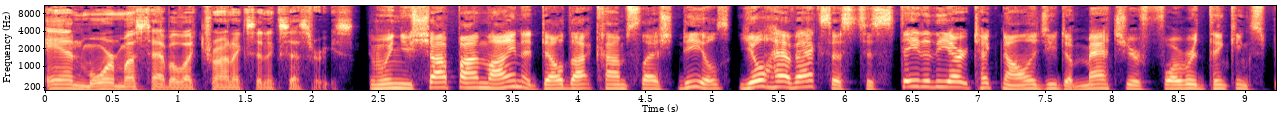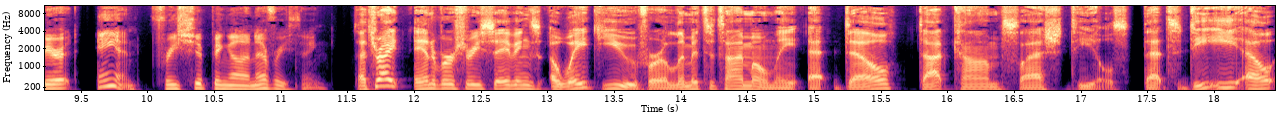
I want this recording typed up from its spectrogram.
and more must have electronics and accessories. And when you shop online at Dell.com slash deals, you'll have access to state of the art technology to match your forward thinking spirit and free shipping on everything. That's right. Anniversary savings await you for a limited time only at Dell.com slash deals. That's D E L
